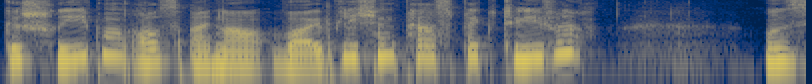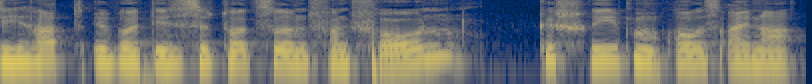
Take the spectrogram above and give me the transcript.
geschrieben aus einer weiblichen Perspektive und sie hat über die Situation von Frauen geschrieben aus einer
